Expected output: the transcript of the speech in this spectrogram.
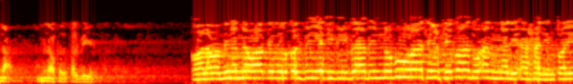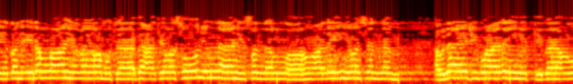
نعم من النواقض القلبية. قال ومن النواقض القلبية في باب النبوات اعتقاد أن لأحد طريقا إلى الله غير متابعة رسول الله صلى الله عليه وسلم أو لا يجب عليه اتباعه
